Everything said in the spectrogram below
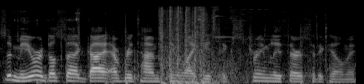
Is it me or does that guy every time seem like he's extremely thirsty to kill me?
